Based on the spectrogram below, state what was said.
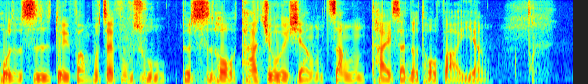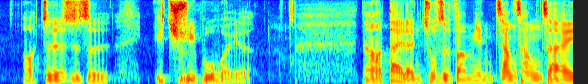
或者是对方不再付出的时候，他就会像张泰山的头发一样，哦，这个是指一去不回了。然后待人处事方面，常常在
